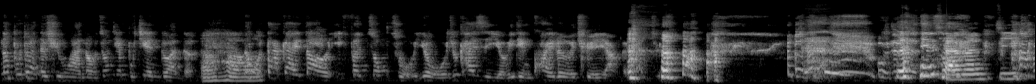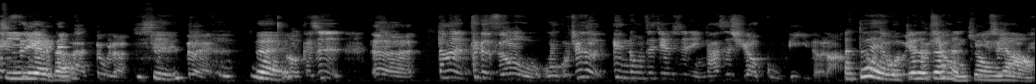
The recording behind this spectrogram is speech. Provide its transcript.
那不断的循环哦，中间不间断的，那我大概到一分钟左右，我就开始有一点快乐缺氧的感觉。我觉得听起来蛮激激烈的，难度的，是，对对。哦，可是呃，当然这个时候我我我觉得运动这件事情它是需要鼓励的啦。啊，对，我觉得这很重要。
